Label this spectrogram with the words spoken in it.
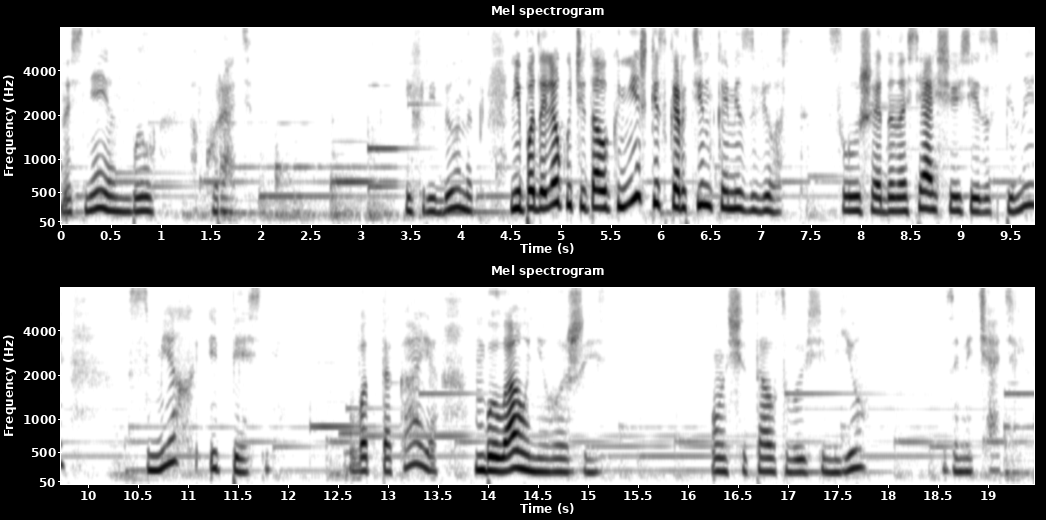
но с ней он был аккуратен. Их ребенок неподалеку читал книжки с картинками звезд, слушая доносящуюся из-за спины смех и песни. Вот такая была у него жизнь. Он считал свою семью замечательной.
